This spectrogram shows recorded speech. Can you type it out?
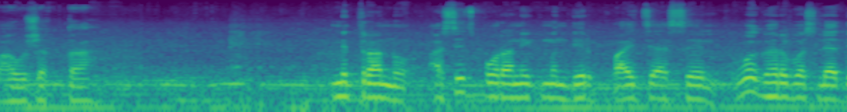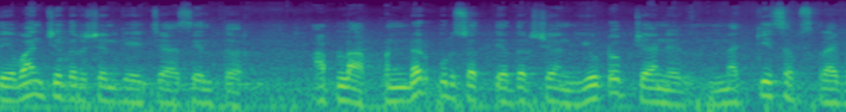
पाहू शकता. मित्रांनो असेच पौराणिक मंदिर पाहायचे असेल व घरबसल्या देवांचे दर्शन घ्यायचे असेल तर आपला पंढरपूर सत्यदर्शन यूट्यूब चॅनल नक्की सबस्क्राईब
